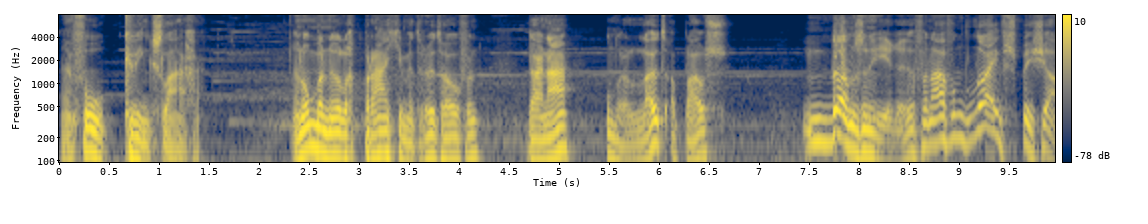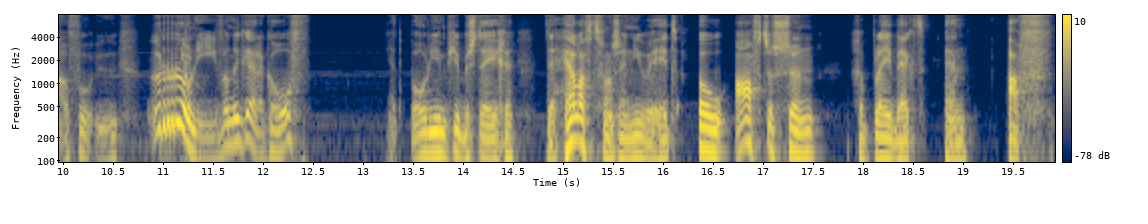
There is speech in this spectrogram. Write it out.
en vol kwinkslagen. Een onbenullig praatje met Ruthoven. Daarna, onder luid applaus, Dames en heren, vanavond live speciaal voor u, Ronnie van de Kerkhof. Het podiumpje bestegen, de helft van zijn nieuwe hit Oh After Sun, geplaybacked en af.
